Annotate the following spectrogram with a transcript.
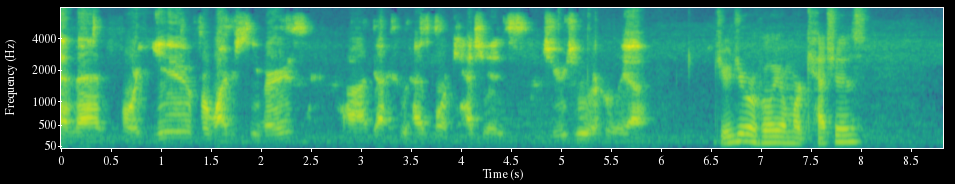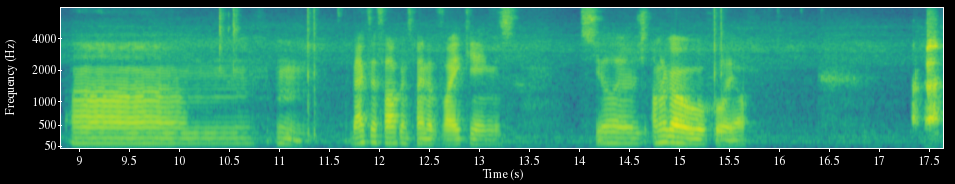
And then for you, for wide receivers, uh, I've got who has more catches, Juju or Julio? Juju or Julio more catches? Um, hmm. Back to the Falcons playing the Vikings. Steelers. I'm gonna go Julio. Okay.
